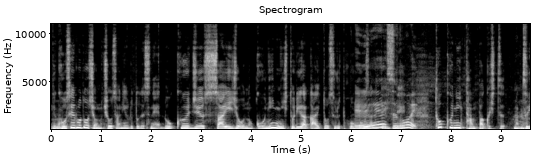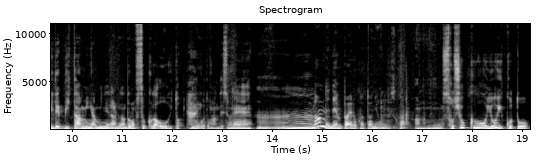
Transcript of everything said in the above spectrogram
で厚生労働省の調査によるとですね60歳以上の5人に1人が該当すると報告されていて、えーすごい特にタンパク質、まあ次いでビタミンやミネラルなどの不足が多いということなんですよね。なんで年配の方に多いんですか？あのー粗食を良いこと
